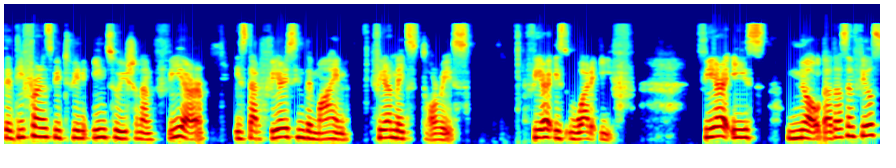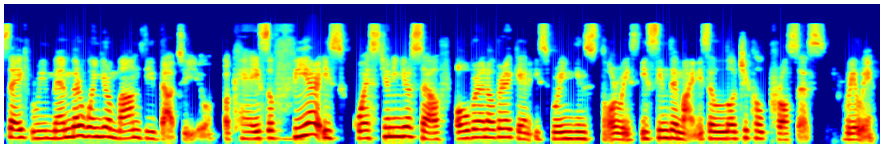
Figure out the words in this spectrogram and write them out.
the difference between intuition and fear is that fear is in the mind. Fear makes stories. Fear is what if. Fear is no, that doesn't feel safe. Remember when your mom did that to you. Okay. So fear is questioning yourself over and over again, is bringing stories, it's in the mind, it's a logical process, really.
